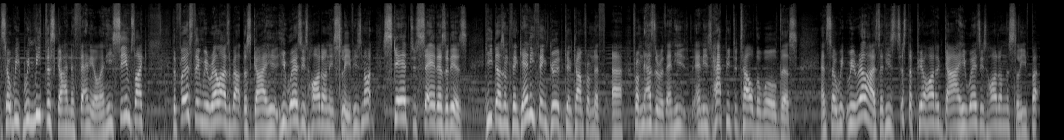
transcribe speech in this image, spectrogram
So we, we meet this guy, Nathanael, and he seems like the first thing we realize about this guy, he, he wears his heart on his sleeve. He's not scared to say it as it is. He doesn't think anything good can come from, uh, from Nazareth, and, he, and he's happy to tell the world this. And so we, we realize that he's just a pure hearted guy. He wears his heart on the sleeve, but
